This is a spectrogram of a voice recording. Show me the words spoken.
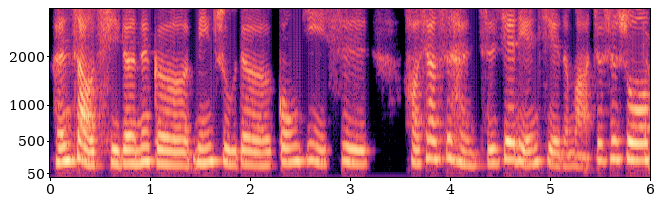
很早期的那个民族的工艺是。好像是很直接连结的嘛，就是说，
